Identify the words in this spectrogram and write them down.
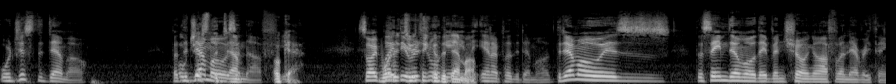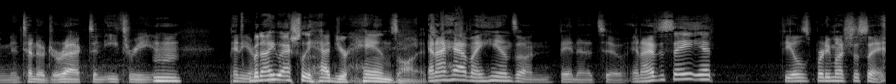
or just the demo. But Oh, the just the demo is enough. okay. yeah. So I played the original the game demo? and I played the demo. The demo is the same demo they've been showing off on everything: Nintendo Direct and E3. And mm-hmm. Penny. But now you actually had your hands on it. and I have my hands on Bayonetta 2, and I have to say it feels pretty much the same,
